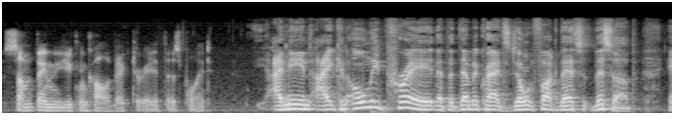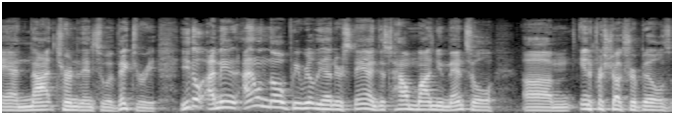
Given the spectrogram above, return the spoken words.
something that you can call a victory at this point. I mean, I can only pray that the Democrats don't fuck this this up and not turn it into a victory. You know, I mean, I don't know if we really understand just how monumental um, infrastructure bills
